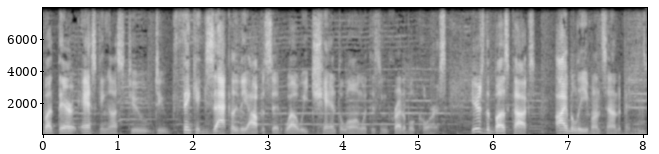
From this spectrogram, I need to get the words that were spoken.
but they're asking us to to think exactly the opposite while we chant along with this incredible chorus. Here's the Buzzcocks, I believe on Sound Opinions.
